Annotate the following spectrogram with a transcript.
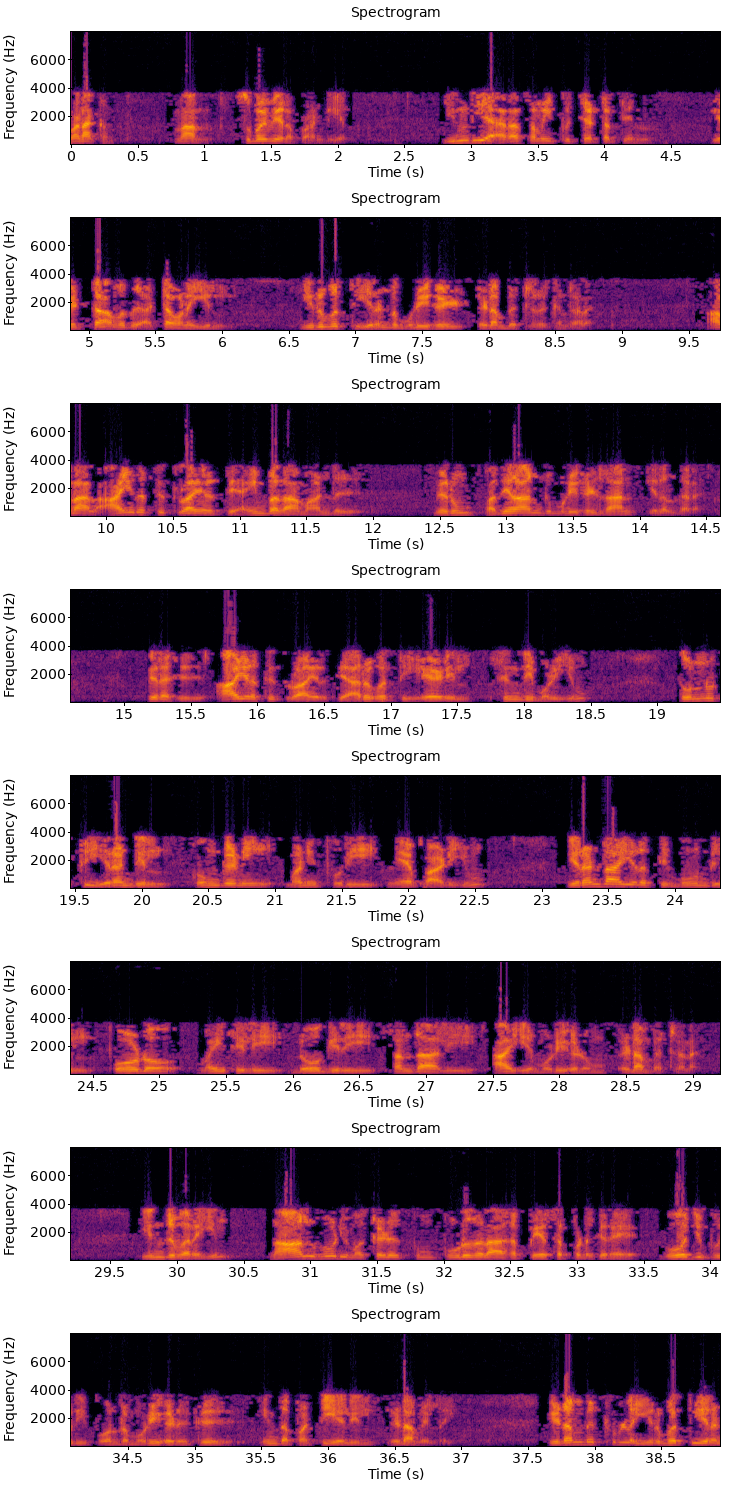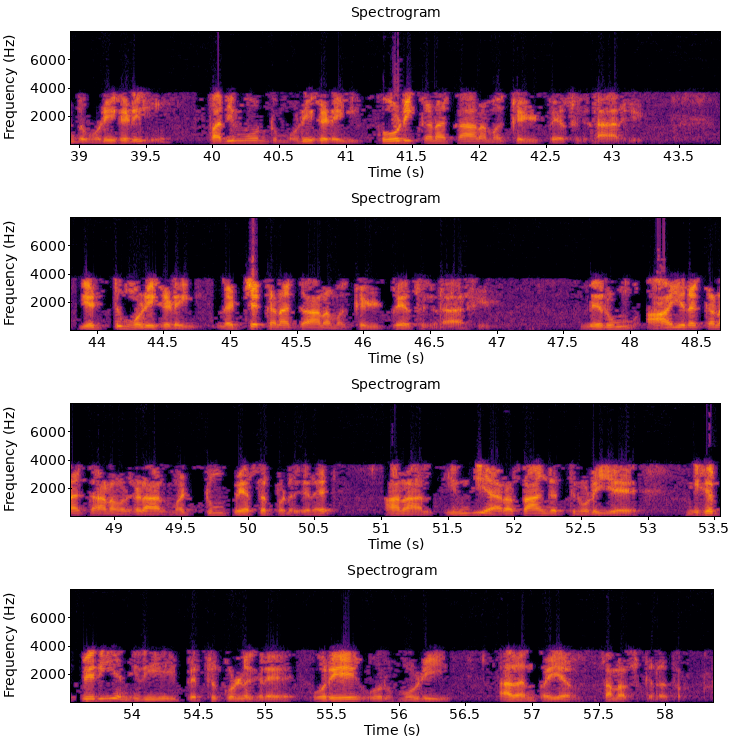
வணக்கம். நான் சுபவீர பாண்டியன். இந்திய அரசமைப்பு சட்டத்தின் எட்டாவது அட்டவணையில் இருபத்தி இரண்டு மொழிகள் இடம்பெற்றிருக்கின்றன. ஆனால் ஆயிரத்தி தொள்ளாயிரத்தி ஐம்பதாம் ஆண்டு வெறும் பதினான்கு மொழிகள் தான் இருந்தன. பிறகு ஆயிரத்தி தொள்ளாயிரத்தி அறுபத்தி ஏழில் சிந்தி மொழியும் தொன்னூற்றி இரண்டில் கொங்கணி மணிப்புரி நேபாளியும் இரண்டாயிரத்தி மூன்றில் போடோ மைதிலி டோகிரி சந்தாலி ஆகிய மொழிகளும் இடம்பெற்றன. இன்று வரையில் நாலு கோடி மக்களுக்கும் கூடுதலாக பேசப்படுகிற கோஜிபுரி போன்ற மொழிகளுக்கு இந்த பட்டியலில் இடமில்லை. இடம்பெற்றுள்ள இருபத்தி இரண்டு மொழிகளில் பதிமூன்று மொழிகளை கோடிக்கணக்கான மக்கள் பேசுகிறார்கள். எட்டு மொழிகளை லட்சக்கணக்கான மக்கள் பேசுகிறார்கள். வெறும் ஆயிரக்கணக்கானவர்களால் மட்டும் பேசப்படுகிற ஆனால் இந்திய அரசாங்கத்தினுடைய மிகப்பெரிய நிதியை பெற்றுக் கொள்ளுகிற ஒரே ஒரு மொழி அதன் பெயர் சமஸ்கிருதம்.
